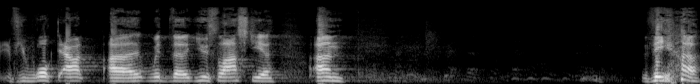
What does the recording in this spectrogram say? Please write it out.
if you walked out uh, with the youth last year, um, the, uh,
